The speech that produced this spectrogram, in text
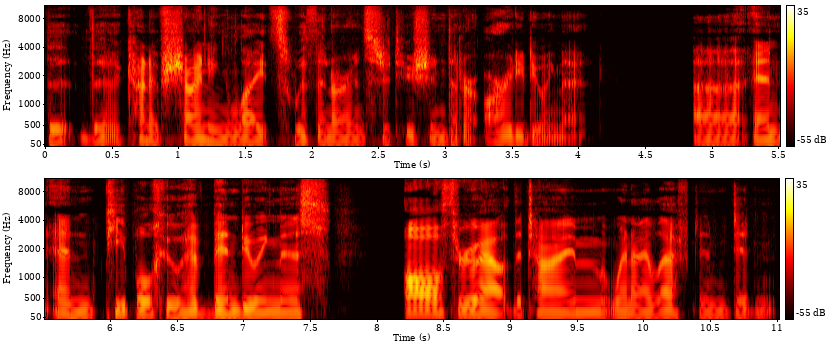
the the kind of shining lights within our institution that are already doing that, uh, and and people who have been doing this all throughout the time when I left and didn't.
